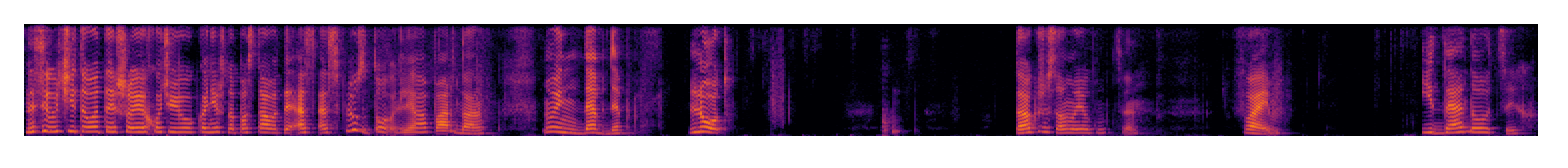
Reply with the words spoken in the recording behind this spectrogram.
Не си учитувати, що я хочу його, звісно, поставити СС плюс до леопарда. Ну і деп де плюс. Льот. Так же само, як це. Фейм. Іде до цих.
